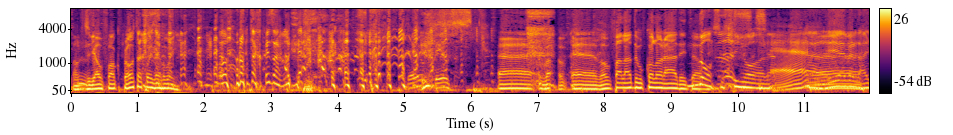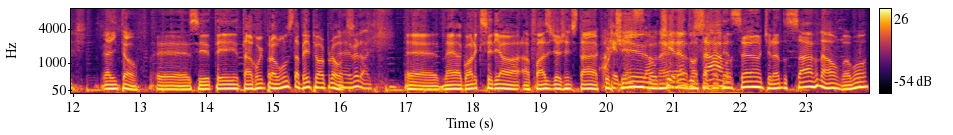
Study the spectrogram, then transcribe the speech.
Vamos desviar o foco pra outra coisa ruim. Outra coisa ruim. Meu Deus. É, é, vamos falar do Colorado, então. Nossa senhora. É. É, é verdade. É, então, é, se tem, tá ruim pra uns, tá bem pior pra É outros. verdade. É, né, agora que seria a, a fase de a gente estar curtindo, redenção, né? tirando a nossa sarro. redenção, tirando sarro, não, vamos.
